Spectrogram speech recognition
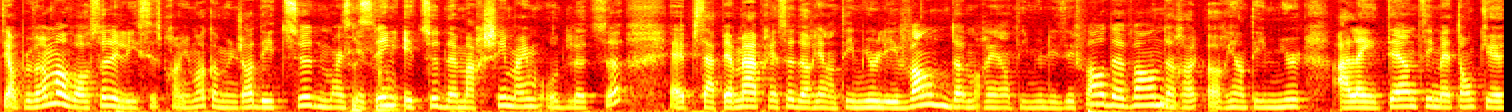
tu on peut vraiment voir ça, les six premiers mois, comme une genre d'étude marketing, étude de marché, même au-delà de ça. Euh, puis ça permet après ça d'orienter mieux les ventes, d'orienter mieux les efforts de vente, d'orienter mieux à l'interne. Tu sais, mettons que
